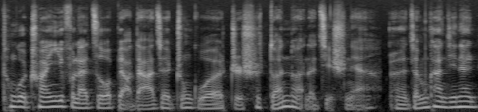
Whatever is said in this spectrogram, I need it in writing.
通过穿衣服来自我表达，在中国只是短短的几十年。嗯，咱们看今天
